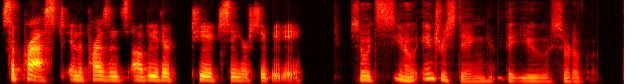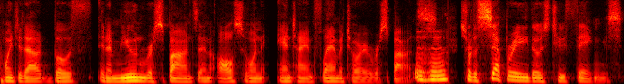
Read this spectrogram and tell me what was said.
suppressed in the presence of either THC or CBD. so? It's you know interesting that you sort of pointed out both an immune response and also an anti-inflammatory response, Mhm. sort of separating those two things.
